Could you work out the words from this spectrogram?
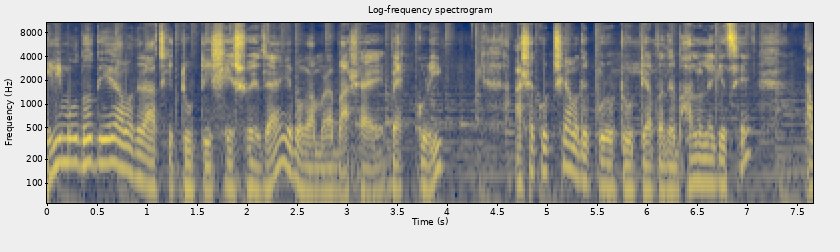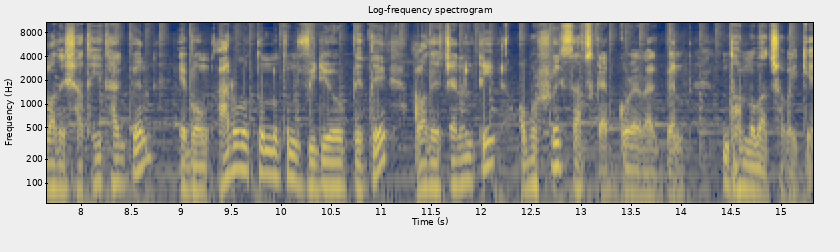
এরই মধ্য দিয়ে আমাদের আজকে ট্যুরটি শেষ হয়ে যায় এবং আমরা বাসায় ব্যাক করি। আশা করছি আমাদের পুরো ট্যুরটি আপনাদের ভালো লেগেছে। আমাদের সাথেই থাকবেন এবং আরও নতুন নতুন ভিডিও পেতে আমাদের চ্যানেলটি অবশ্যই সাবস্ক্রাইব করে রাখবেন। ধন্যবাদ সবাইকে।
